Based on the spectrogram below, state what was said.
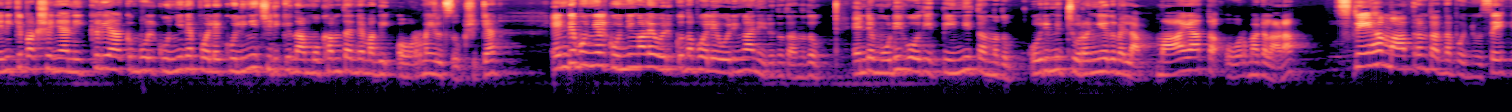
എനിക്ക് പക്ഷെ ഞാൻ ഇക്കിളിയാക്കുമ്പോൾ കുഞ്ഞിനെ പോലെ കുലുങ്ങിച്ചിരിക്കുന്ന മുഖം തന്നെ മതി ഓർമ്മയിൽ സൂക്ഷിക്കാൻ. എന്റെ മുന്നിൽ കുഞ്ഞുങ്ങളെ ഒരുക്കുന്ന പോലെ ഒരുങ്ങാനിരുന്നു തന്നതും എന്റെ മുടി കോതി പിന്നി തന്നതും ഒരുമിച്ചുറങ്ങിയതുമെല്ലാം മായാത്ത ഓർമ്മകളാണ്. സ്നേഹം മാത്രം തന്ന പൊന്നൂസേ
